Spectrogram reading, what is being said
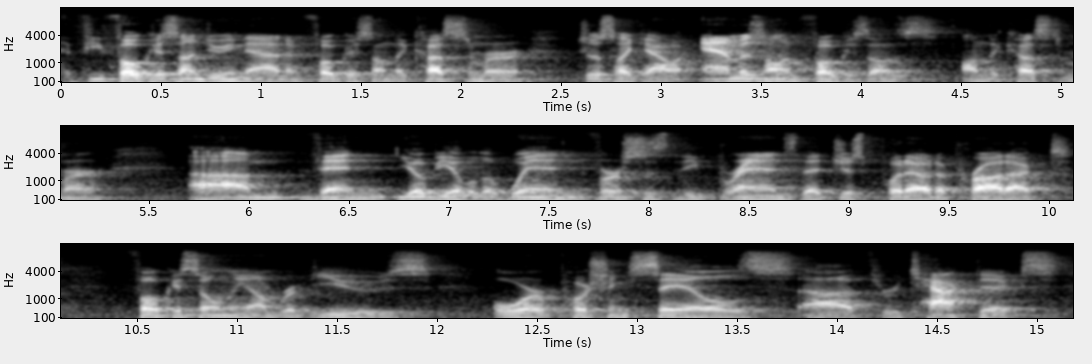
if you focus on doing that and focus on the customer, just like how Amazon focuses on the customer, um, then you'll be able to win versus the brands that just put out a product, focus only on reviews or pushing sales uh, through tactics,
